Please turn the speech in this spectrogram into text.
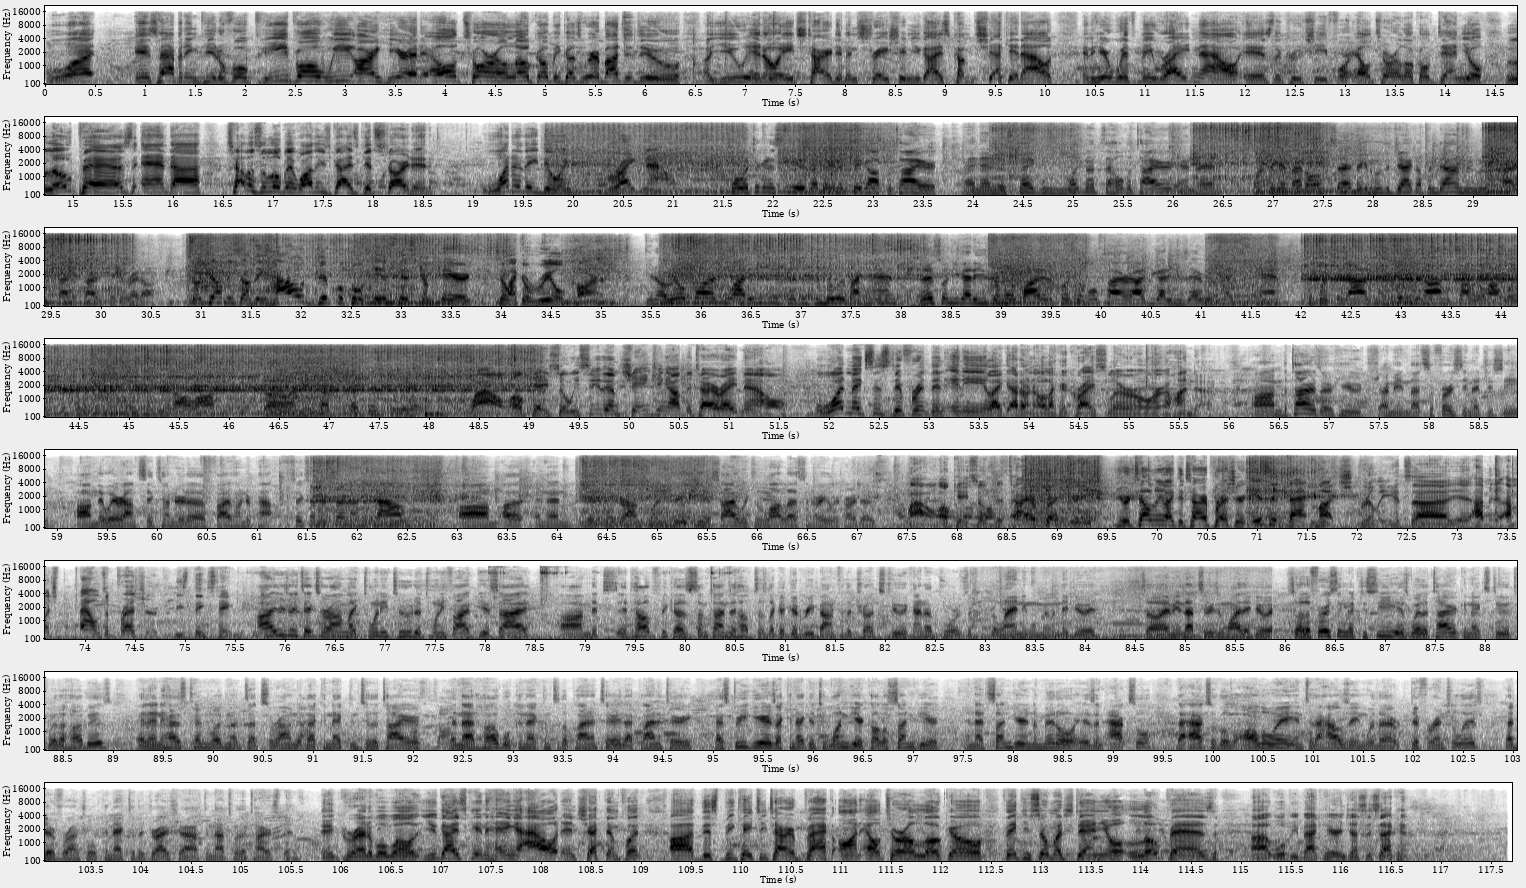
What is happening, beautiful people? We are here at El Toro Loco because we're about to do a UNOH tire demonstration. You guys come check it out. And here with me right now is the crew chief for El Toro Loco, Daniel Lopez. And uh, tell us a little bit while these guys get started, what are they doing right now? So what you're going to see is that they're going to take off the tire, and then there's peg lug nuts that hold the tire, and then once they get that all set, they're going to move the jack up and down, and move the tire side to side to take it right off. So tell me something, how difficult is this compared to like a real car? You know, a real car it's a lot easier because you can move it by hand. This one you got to use your whole body to push the whole tire out. You got to use everything that you can to push it out, and then putting it on is probably a lot worse than, putting it, than taking it all off. So I mean, that's that's basically it. Wow, okay, so we see them changing out the tire right now. What makes this different than any, like, I don't know, like a Chrysler or a Honda? Um, the tires are huge. I mean, that's the first thing that you see. Um, they weigh around 600 to 500 pounds, 600, 700 pounds. Um, uh, and then they take around 23 PSI, which is a lot less than a regular car does. Wow, okay, so the tire pressure, you were telling me like the tire pressure isn't that much, really. It's, uh, how, many, how much pounds of pressure these things take? Uh, usually takes around like 22 to 25 PSI. Um, it helps because sometimes it helps as like a good rebound for the trucks too. It kind of absorbs the, the landing when, when they do it. So, I mean, that's the reason why they do it. So the first thing that you see is where the tire connects to, it's where the hub is, and then it has 10 lug nuts that surround it that connect into the tire. Then that hub will connect into the planetary. That planetary has three gears that connect into one gear called a sun gear, and that sun gear in the middle is an axle. That axle goes all the way into the housing where the differential is. That differential will connect to the drive shaft, and that's where the tires spin. Incredible. Well, you guys can hang out and check them put uh, this BKT tire back on El Toro Loco. Thank you so much, Daniel Lopez. Uh, we'll be back here in just a second.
